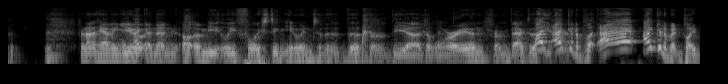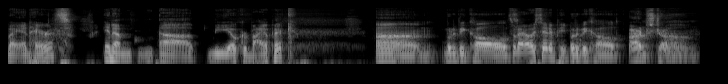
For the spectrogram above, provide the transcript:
for not having you and then immediately foisting you into the the the, the uh, DeLorean from Back to the Future. I, I could have played. I, I I could have been played by Ed Harris in a uh, mediocre biopic. um, would it be called? That's what I always say to people. would it be called Armstrong?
